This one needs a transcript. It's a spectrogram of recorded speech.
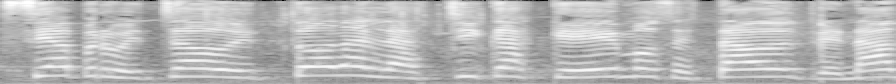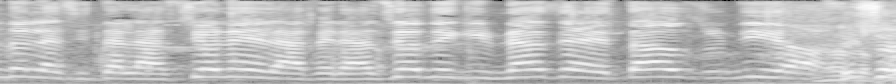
se ha aprovechado de todas las chicas que hemos estado entrenando en las instalaciones de la Federación de Gimnasia de Estados Unidos. No Eso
